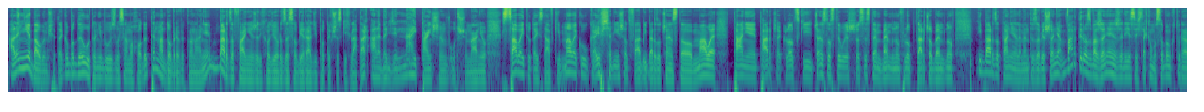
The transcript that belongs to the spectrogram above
ale nie bałbym się tego, bo DU to nie były złe samochody, ten ma dobre wykonanie, bardzo fajnie, jeżeli chodzi o rdze sobie radzi po tych wszystkich latach, ale będzie najtańszym w utrzymaniu z całej tutaj stawki. Małe kółka, jeszcze mniejsze od Fabi, bardzo często małe, tanie tarcze, klocki, często z tyłu jeszcze system bębnów lub tarczo bębnów i bardzo tanie elementy zawieszenia. Warty rozważenia, jeżeli jesteś taką osobą, która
